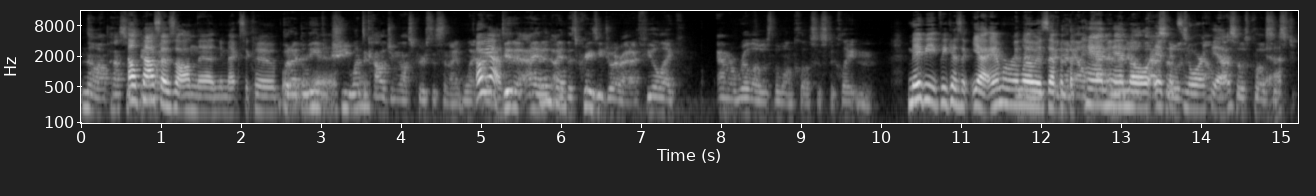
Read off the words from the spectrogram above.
No, El Paso. El down by- on the New Mexico But I believe yeah. she went to college in Las Cruces, and I went. Oh, yeah. I did it. I had, I Mhm. had this crazy joyride. I feel like Amarillo is the one closest to Clayton. Maybe because, yeah, Amarillo then- is up at the El Pa- and then panhandle El if it's is- north, El yeah. Paso's closest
